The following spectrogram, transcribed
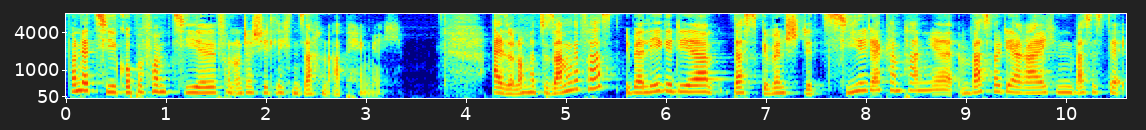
von der Zielgruppe, vom Ziel, von unterschiedlichen Sachen abhängig. Also nochmal zusammengefasst, überlege dir das gewünschte Ziel der Kampagne. Was wollt ihr erreichen? Was ist der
